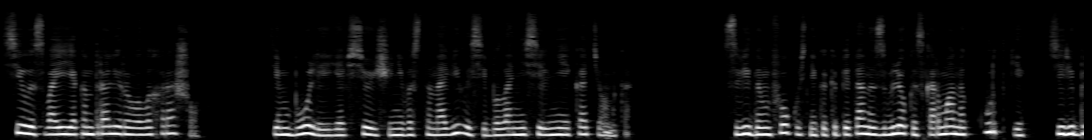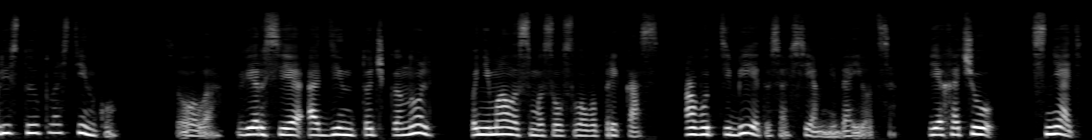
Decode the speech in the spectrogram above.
Силы свои я контролировала хорошо. Тем более я все еще не восстановилась и была не сильнее котенка. С видом фокусника капитан извлек из кармана куртки серебристую пластинку. Соло, версия 1.0, понимала смысл слова «приказ». А вот тебе это совсем не дается. Я хочу снять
